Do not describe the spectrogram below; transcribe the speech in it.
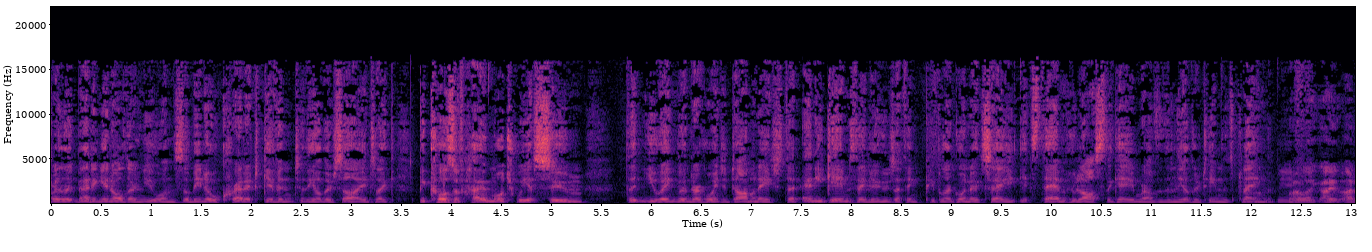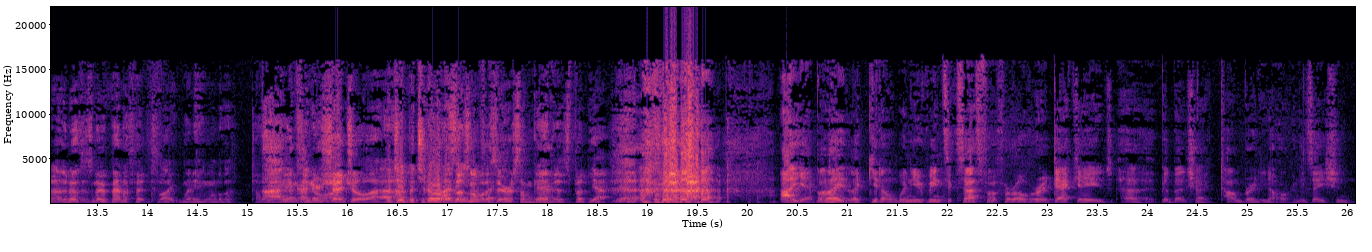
betting in all their new ones. There'll be no credit given to the other side. Like because of how much we assume that New England are going to dominate, that any games they lose, I think people are going to say it's them who lost the game rather than the other team that's playing them. Well, like I, I don't know if there's no benefit to like winning one of the toughest Nah, games I on your schedule. Uh, But you- but you know what I also, That's not what a zero sum game yeah. is, but yeah. Yeah. Ah, yeah, but like, like you know, when you've been successful for over a decade, uh, Bill Belichick, Tom Brady, that organization,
